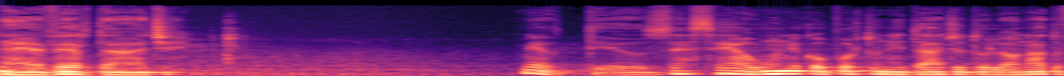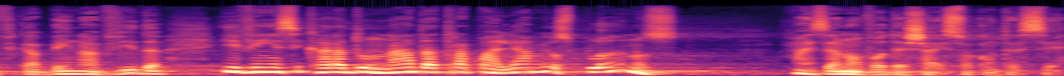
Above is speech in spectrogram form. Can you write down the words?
É verdade. Meu Deus, essa é a única oportunidade do Leonardo ficar bem na vida e vem esse cara do nada atrapalhar meus planos. Mas eu não vou deixar isso acontecer.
